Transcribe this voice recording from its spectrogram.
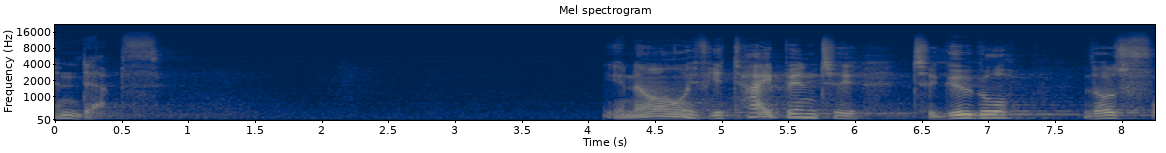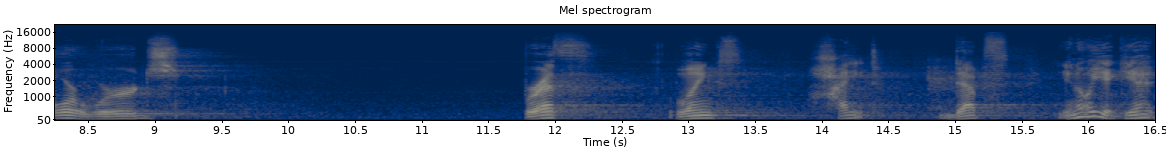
and depth. You know, if you type into to Google those four words, breadth, length, height, depth, you know you get?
